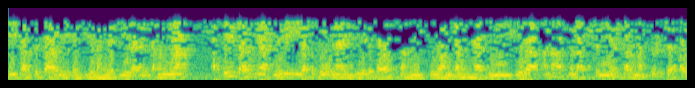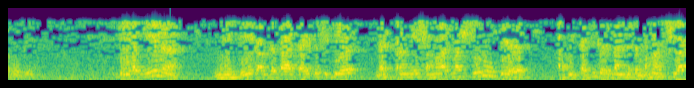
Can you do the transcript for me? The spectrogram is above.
ඒකාන්තතාවය කියලා නැතිලා යන ධර්මයක් අපේ ධර්මයක් නෙවෙයි අපට ඕනේ විදිහට පවත්වන්න පුළුවන් ධර්මයක් නෙවෙයි කියලා අනාත්ම ලක්ෂණය කර්මද්දට අවබෝධ වෙනවා. ඒ වගේම මේ ඒකාන්තතාවයයි සිටිය නැත්නම් මේ සමාජමත් ස්වરૂපය අපි ඇති කරගන්නට මහන්සියක්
